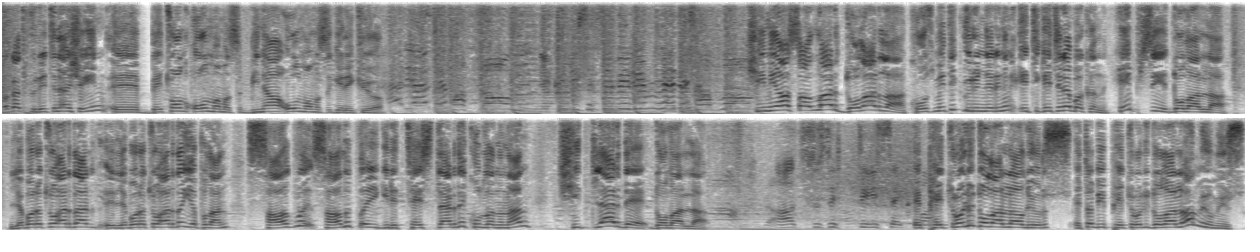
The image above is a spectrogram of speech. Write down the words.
Fakat üretilen şeyin e, beton olmaması, bina olmaması gerekiyor. Her yerde patron Kimyasallar dolarla, kozmetik ürünlerinin etiketine bakın. Hepsi dolarla. Laboratuvarda e, laboratuvarda yapılan sağlıklı sağlıkla ilgili testlerde kullanılan kitler de dolarla. Rahatsız ettiysek E petrolü dolarla alıyoruz. E tabi petrolü dolarla almıyor muyuz?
